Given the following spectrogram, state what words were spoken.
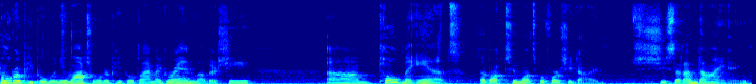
older people when you watch older people die my grandmother she um, told my aunt about two months before she died. She said i'm dying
